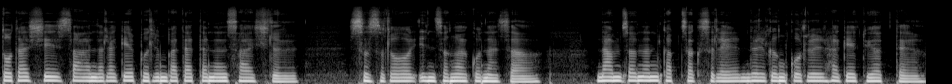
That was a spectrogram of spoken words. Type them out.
또다시 싸늘하게 버림받았다는 사실을 스스로 인정하고 나자 남자는 갑작스레 늙은 꼴을 하게 되었대.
